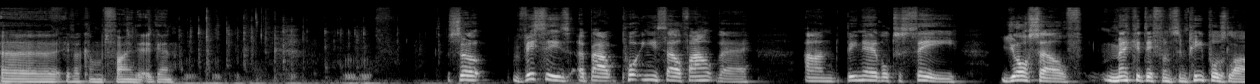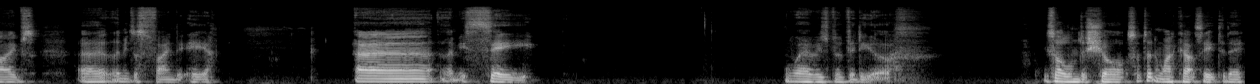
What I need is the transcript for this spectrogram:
uh, if I can find it again. So this is about putting yourself out there and being able to see yourself make a difference in people's lives. Uh, let me just find it here. Uh, let me see. Where is the video? It's all under shorts. I don't know why I can't see it today.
